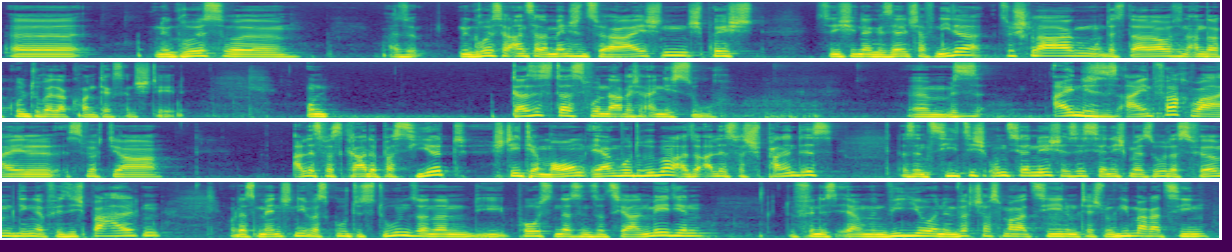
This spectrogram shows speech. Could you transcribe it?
äh, eine, größere, also eine größere Anzahl an Menschen zu erreichen, sprich sich in der Gesellschaft niederzuschlagen und dass daraus ein anderer kultureller Kontext entsteht. Und das ist das, wonach ich eigentlich suche. Ähm, es ist, eigentlich ist es einfach, weil es wird ja alles, was gerade passiert, steht ja morgen irgendwo drüber. Also alles, was spannend ist, das entzieht sich uns ja nicht. Es ist ja nicht mehr so, dass Firmen Dinge für sich behalten oder dass Menschen, die was Gutes tun, sondern die posten das in sozialen Medien. Du findest irgendein Video in einem Wirtschaftsmagazin, im Technologiemagazin.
